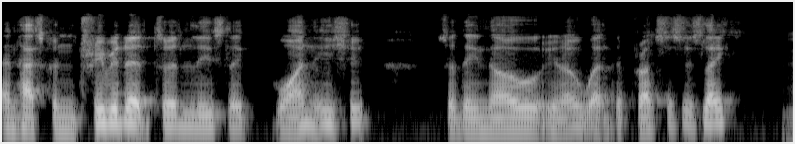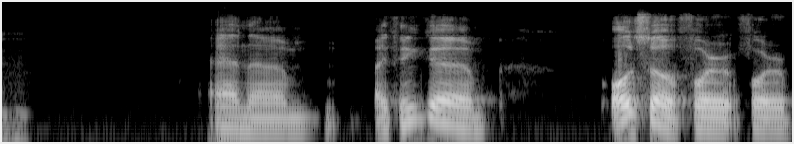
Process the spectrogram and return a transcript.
and has contributed to at least like one issue, so they know you know what the process is like. Mm-hmm. And um, I think um, also for for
